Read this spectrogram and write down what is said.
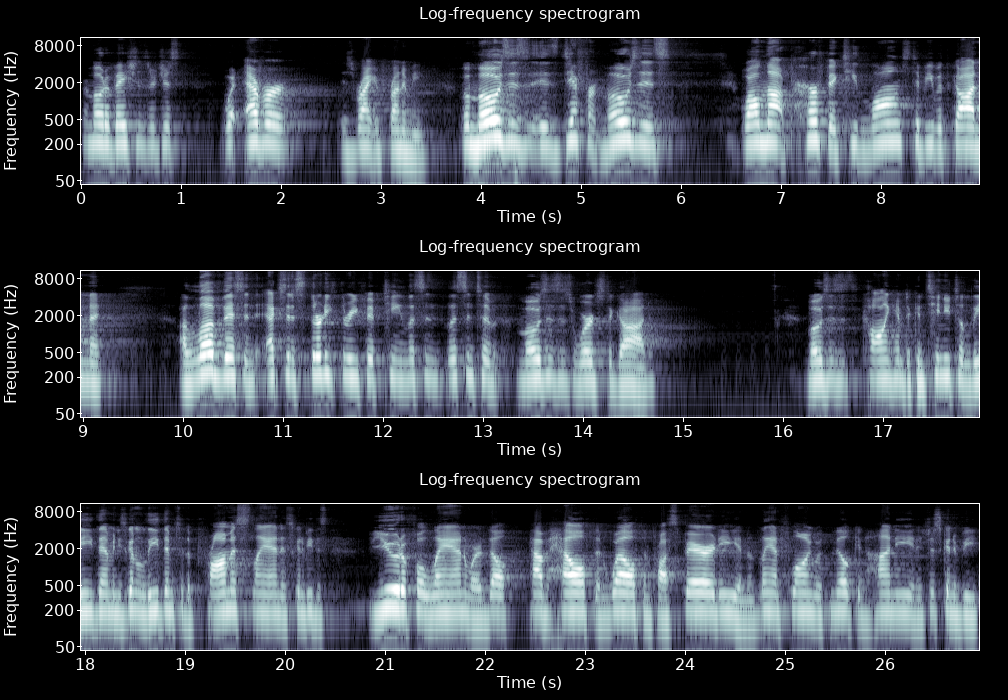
their motivations are just whatever is right in front of me. But Moses is different. Moses, while not perfect, he longs to be with God. And I, I love this in Exodus 33 15. Listen, listen to Moses' words to God. Moses is calling him to continue to lead them, and he's going to lead them to the promised land. It's going to be this beautiful land where they'll have health and wealth and prosperity and the land flowing with milk and honey. And it's just going to be,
